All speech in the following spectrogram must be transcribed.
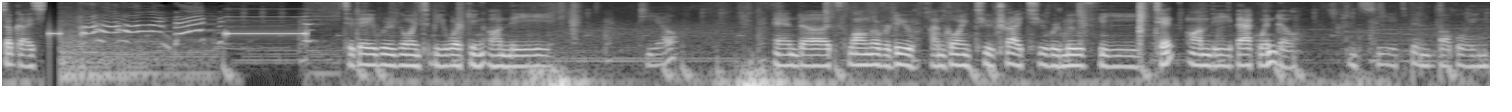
What's up guys? Today we're going to be working on the TL and uh, it's long overdue. I'm going to try to remove the tint on the back window. As you can see it's been bubbling.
